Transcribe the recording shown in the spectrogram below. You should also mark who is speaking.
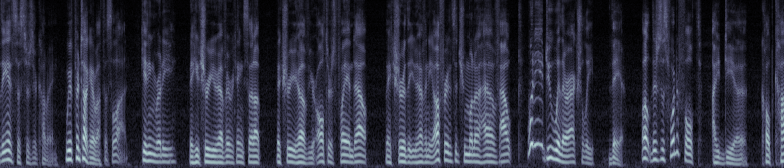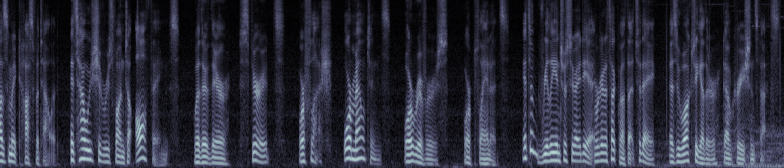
Speaker 1: The ancestors are coming. We've been talking about this a lot. Getting ready, making sure you have everything set up, make sure you have your altars planned out, make sure that you have any offerings that you want to have out. What do you do when they're actually there? Well, there's this wonderful idea called cosmic hospitality. It's how we should respond to all things, whether they're spirits or flesh or mountains or rivers or planets. It's a really interesting idea. We're going to talk about that today as we walk together down creation's paths.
